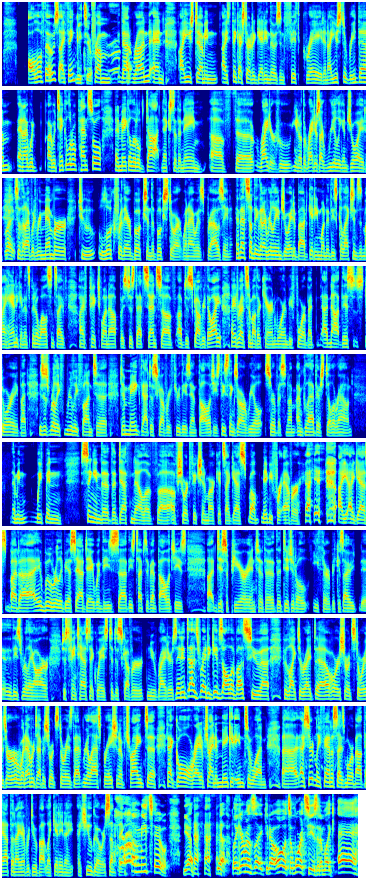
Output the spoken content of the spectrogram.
all of those, I think, Me too. from that run. And I used to, I mean, I think I started getting those in fifth grade and I used to read them and I would, I would take a little pencil and make a little dot next to the name of the writer who, you know, the writers I really enjoyed right. so that I would remember to look for their books in the bookstore when I was browsing. And that's something that I really enjoyed about getting one of these collections in my hand again. It's been a while since I've, I've picked one up. It's just that sense of, of discovery, though I, I had read some other Kaaron Warren before, but uh, not this story, but it's just really, really fun to to make that discovery through these anthologies. These things are a real service, and I'm I'm glad they're still around. I mean, we've been singing the the death knell of uh, of short fiction markets, I guess. Well, maybe forever, I, I, guess. But uh, it will really be a sad day when these uh, these types of anthologies uh, disappear into the the digital ether, because I uh, these really are just fantastic ways to discover new writers, and it does right. It gives all of us who uh, who like to write horror short stories or, or whatever type of short stories that real aspiration of trying to that goal, right, of trying to make it into one. I certainly fantasize more about that than I ever do about like getting a, a Hugo or something. Me too. Yeah. yeah. Like everyone's like, you know, oh, it's award season. I'm like, eh.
